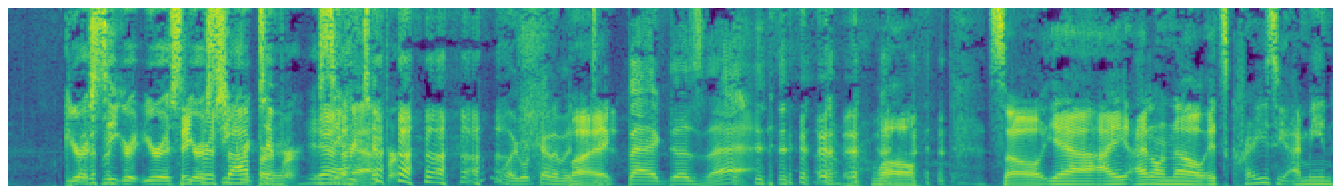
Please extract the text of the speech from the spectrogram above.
You're a secret. You're a secret, you're a Secret secret shopper. tipper. Yeah. Secret Yeah. tipper. like what kind of a But- dick bag does that? well, so yeah, I I don't know. It's crazy. I mean,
